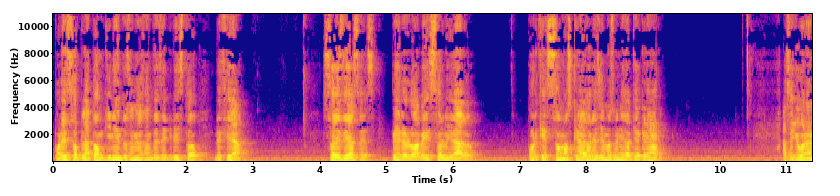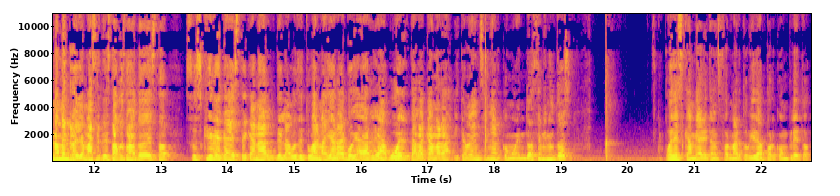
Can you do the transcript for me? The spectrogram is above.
por eso Platón, 500 años antes de Cristo, decía, sois dioses, pero lo habéis olvidado, porque somos creadores y hemos venido aquí a crear. Así que bueno, no me enrollo más, si te está gustando todo esto, suscríbete a este canal de La Voz de tu Alma y ahora voy a darle la vuelta a la cámara y te voy a enseñar cómo en 12 minutos puedes cambiar y transformar tu vida por completo.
